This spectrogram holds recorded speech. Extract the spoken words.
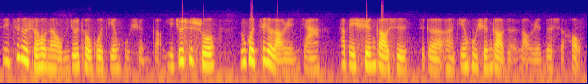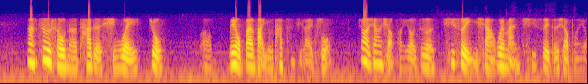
所以这个时候呢，我们就会透过监护宣告，也就是说，如果这个老人家他被宣告是这个呃监护宣告的老人的时候，那这个时候呢，他的行为就呃没有办法由他自己来做。就好像小朋友，这个七岁以下未满七岁的小朋友，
